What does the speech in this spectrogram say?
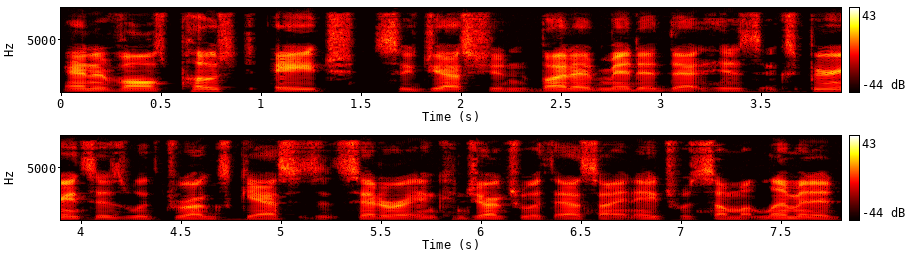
and involves post-H suggestion, but admitted that his experiences with drugs, gases, etc. in conjunction with SI and H was somewhat limited,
